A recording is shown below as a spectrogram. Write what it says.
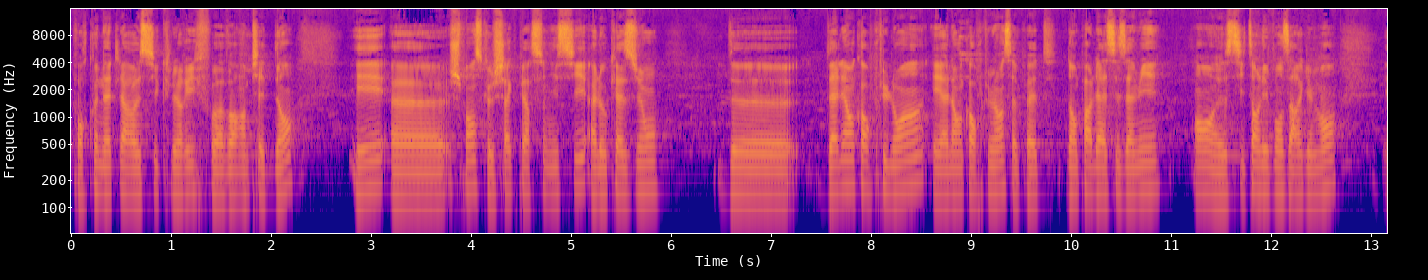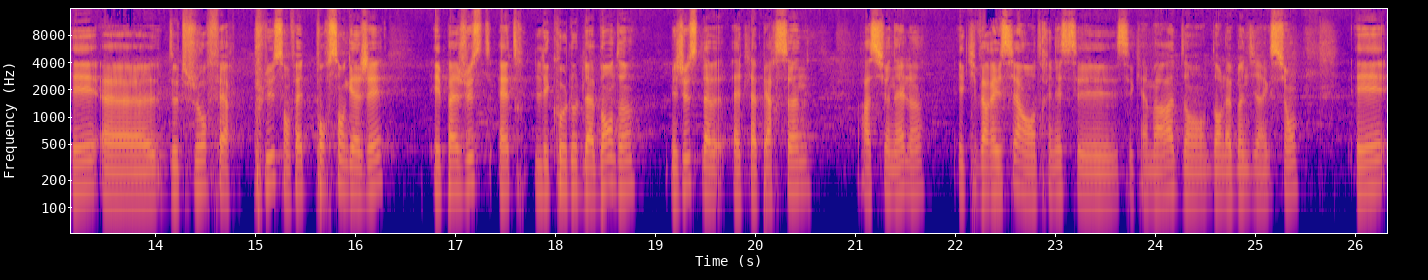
pour connaître la recyclerie, il faut avoir un pied dedans. Et euh, je pense que chaque personne ici a l'occasion d'aller encore plus loin. Et aller encore plus loin, ça peut être d'en parler à ses amis en euh, citant les bons arguments et euh, de toujours faire plus en fait pour s'engager et pas juste être l'écolo de la bande, hein, mais juste être la personne rationnelle hein, et qui va réussir à entraîner ses, camarades dans, la bonne direction. Et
